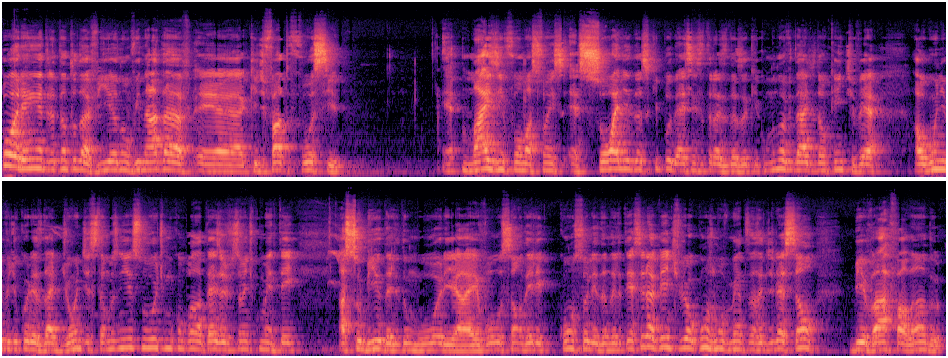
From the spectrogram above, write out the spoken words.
Porém, entretanto, todavia, eu não vi nada é, que de fato fosse é, mais informações é, sólidas que pudessem ser trazidas aqui como novidade. Então, quem tiver algum nível de curiosidade de onde estamos nisso, no último Compondo Tese eu justamente comentei a subida ali do Moore e a evolução dele consolidando ele. Terceira vez a gente viu alguns movimentos nessa direção, Bivar falando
